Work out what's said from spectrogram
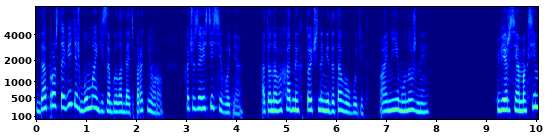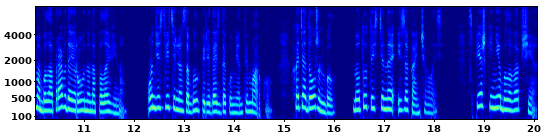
«Да просто, видишь, бумаги забыла дать партнеру. Хочу завести сегодня, а то на выходных точно не до того будет. Они ему нужны». Версия Максима была правдой ровно наполовину. Он действительно забыл передать документы Марку. Хотя должен был, но тут истина и заканчивалась. Спешки не было вообще.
